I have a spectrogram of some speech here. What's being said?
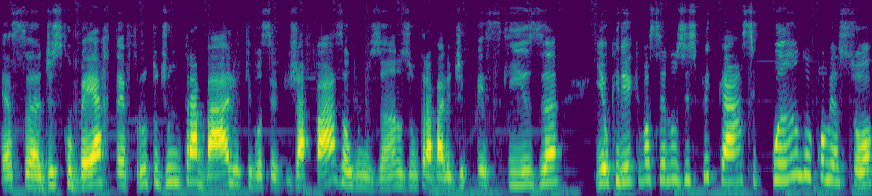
Essa descoberta é fruto de um trabalho que você já faz há alguns anos, um trabalho de pesquisa, e eu queria que você nos explicasse quando começou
